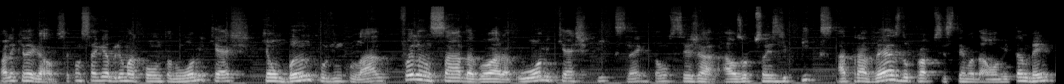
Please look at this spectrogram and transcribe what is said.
Olha que legal, você consegue abrir uma conta no OMI Cash, que é um banco vinculado. Foi lançado agora o OMI Cash Pix, né? Então, seja as opções de Pix através do próprio sistema da OMI também,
